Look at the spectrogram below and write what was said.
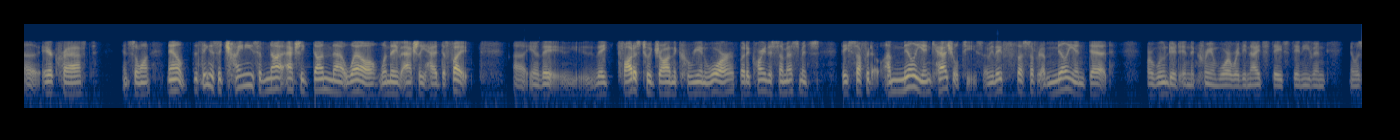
uh, aircraft and so on. Now, the thing is, the Chinese have not actually done that well when they've actually had to fight. Uh, you know, they they fought us to a draw in the Korean War, but according to some estimates, they suffered a million casualties. I mean, they suffered a million dead or wounded in the Korean War, where the United States didn't even. Know, was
